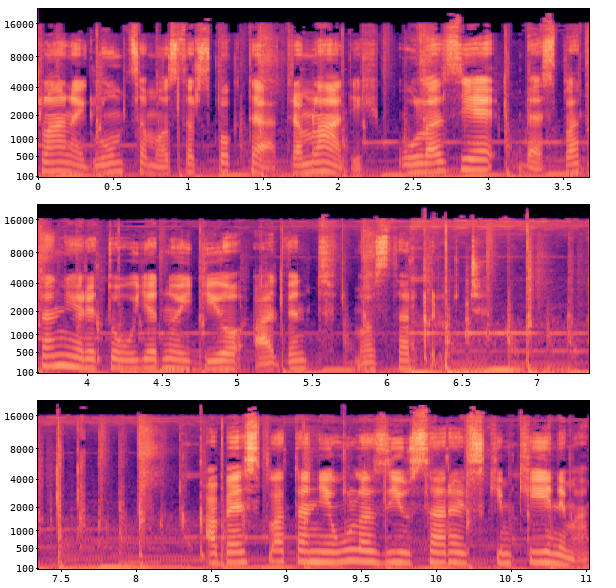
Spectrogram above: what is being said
člana i glumca Mostarskog teatra mladih. Ulaz je besplatan jer je to ujedno i dio Advent Mostar priče a besplatan je ulaz i u Sarajevskim kinima.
